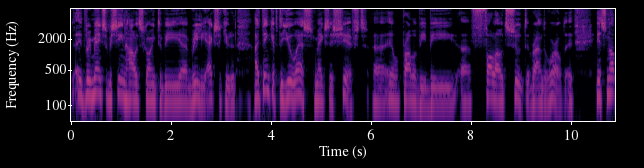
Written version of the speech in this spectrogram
it remains to be seen how it's going to be uh, really executed. I think if the US makes this shift, uh, it will probably be uh, followed suit around the world. It, it's not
